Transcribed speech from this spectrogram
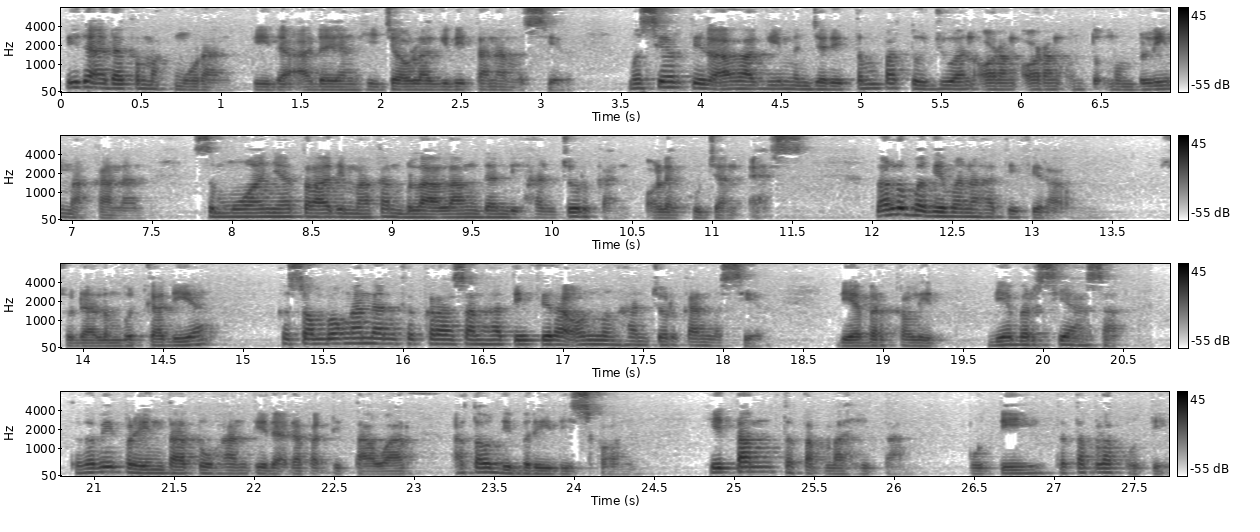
Tidak ada kemakmuran, tidak ada yang hijau lagi di tanah Mesir. Mesir tidak lagi menjadi tempat tujuan orang-orang untuk membeli makanan. Semuanya telah dimakan belalang dan dihancurkan oleh hujan es. Lalu bagaimana hati Firaun? Sudah lembutkah dia? Kesombongan dan kekerasan hati Firaun menghancurkan Mesir. Dia berkelit, dia bersiasat, tetapi perintah Tuhan tidak dapat ditawar atau diberi diskon. Hitam tetaplah hitam, putih tetaplah putih.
